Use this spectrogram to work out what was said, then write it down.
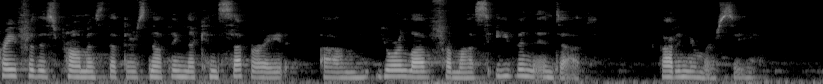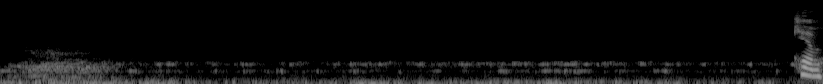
pray for this promise that there's nothing that can separate um, your love from us, even in death. God, in your mercy. Kim.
